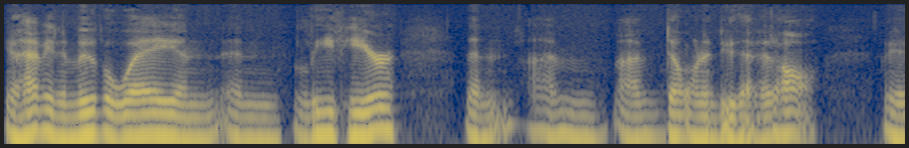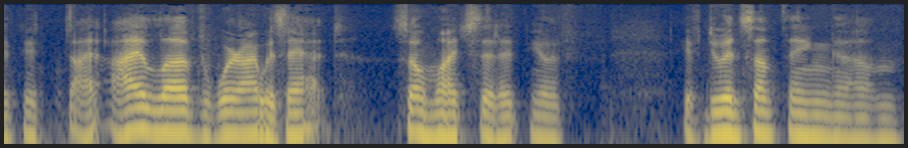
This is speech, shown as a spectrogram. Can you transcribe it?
you know having to move away and, and leave here, then I'm I don't want to do that at all. It, it, I, I loved where I was at so much that it, you know if if doing something um,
